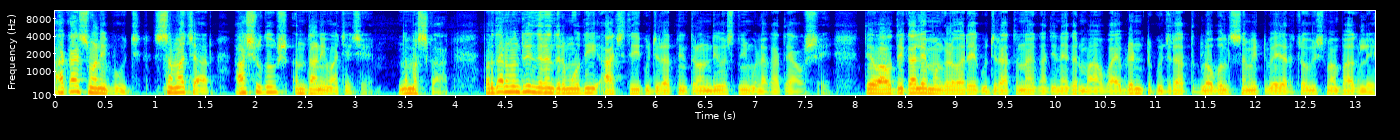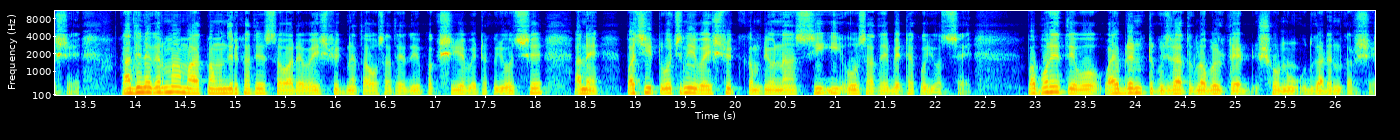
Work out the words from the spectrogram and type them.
આકાશવાણી ભુજ, સમાચાર આશુતોષ અંતાણી વાંચે છે. નમસ્કાર. પ્રધાનમંત્રી નરેન્દ્ર મોદી આજથી ગુજરાતની ત્રણ દિવસની મુલાકાતે આવશે. તેઓ આવતીકાલે મંગળવારે ગુજરાતના ગાંધીનગરમાં વાયબ્રન્ટ ગુજરાત ગ્લોબલ સમિટ બે હજાર ચોવીસમાં ભાગ લેશે. ગાંધીનગરમાં મહાત્મા મંદિર ખાતે સવારે વૈશ્વિક નેતાઓ સાથે દ્વિપક્ષીય બેઠક યોજશે અને પછી ટોચની વૈશ્વિક કંપનીઓના સીઈઓ સાથે બેઠકો યોજશે. બપોરે તેઓ વાયબ્રન્ટ ગુજરાત ગ્લોબલ ટ્રેડ શોનું ઉદ્ઘાટન કરશે.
